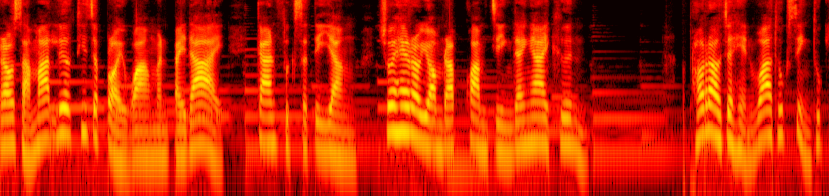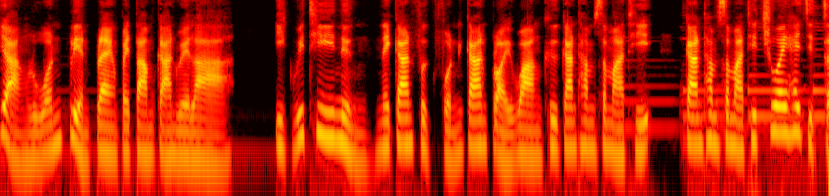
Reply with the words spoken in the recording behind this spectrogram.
เราสามารถเลือกที่จะปล่อยวางมันไปได้ การฝึกสติยังช่วยให้เรายอมรับความจริงได้ง่ายขึ้น เพราะเราจะเห็นว่าทุกสิ่งทุกอย่างล้วนเปลี่ยนแปลงไปตามกาลเวลา อีกวิธีหนึ่งในการฝึกฝนการปล่อยวางคือการทำสมาธิ การทำสมาธิช่วยให้จิตใจ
